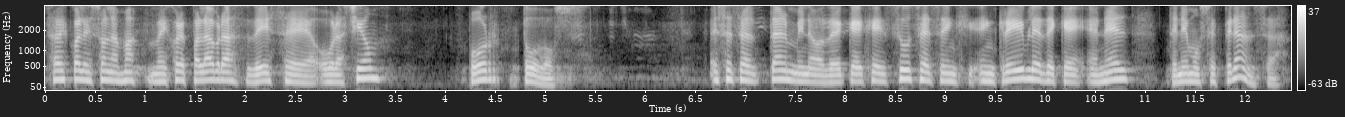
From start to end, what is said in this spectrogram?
¿Sabes cuáles son las más mejores palabras de esa oración? Por todos. Ese es el término de que Jesús es increíble, de que en Él tenemos esperanza.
